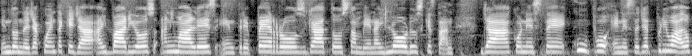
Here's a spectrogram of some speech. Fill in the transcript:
en donde ella cuenta que ya hay varios animales, entre perros, gatos, también hay loros que están ya con este cupo en este jet privado.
